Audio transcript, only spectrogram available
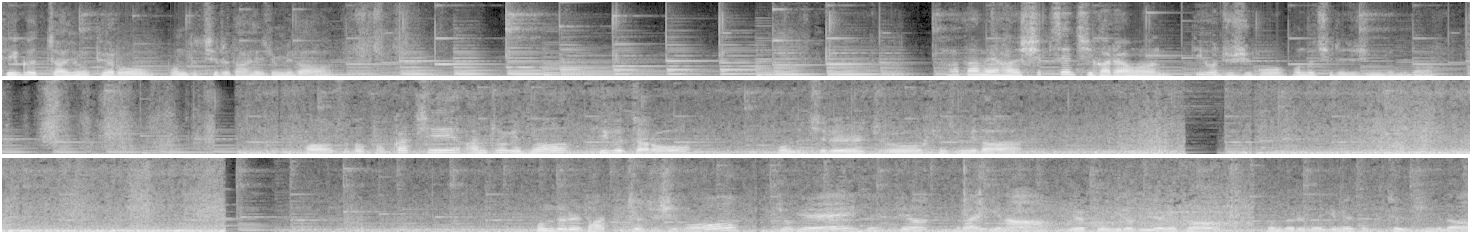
디귿자 형태로 본드 칠을 다 해줍니다. 하단에 한 10cm 가량은 띄워주시고 본드 칠 해주시면 됩니다. 바우스도 똑같이 안쪽에서 디귿자로 본드 칠을 쭉 해줍니다. 본드를 다 붙여주시고 이쪽에 이제 헤어 드라이기나 열풍기를 이용해서 본드를 녹이면서 붙여주십니다.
